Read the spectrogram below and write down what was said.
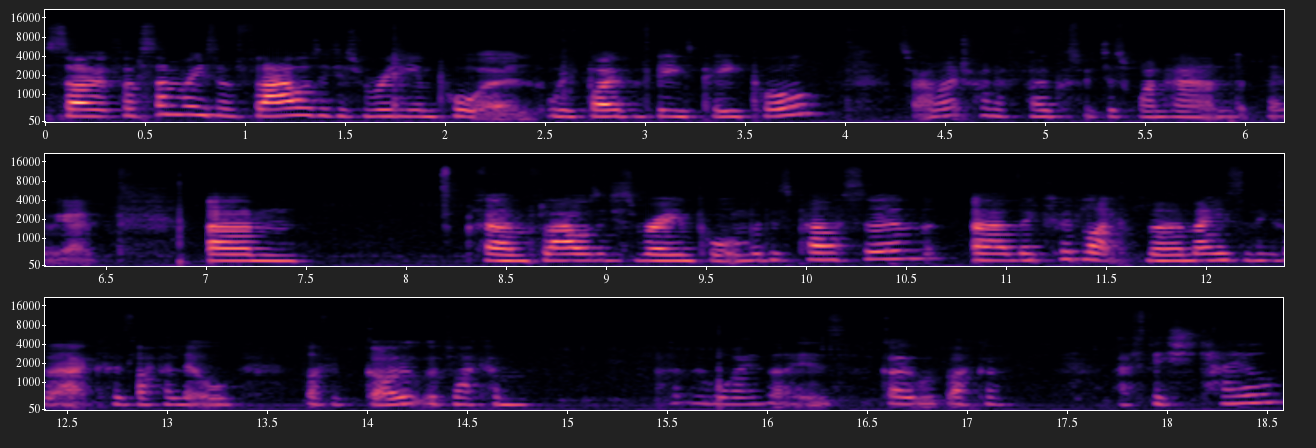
So for some reason flowers are just really important with both of these people. So i'm not trying to focus with just one hand. There we go. Um, um, flowers are just very important with this person um, they could like mermaids and things like that because it's like a little like a goat with like a i don't know why that is a goat with like a a fishtail.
